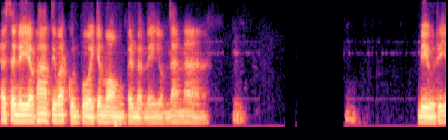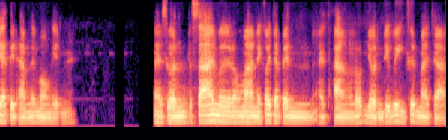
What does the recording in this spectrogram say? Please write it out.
ทัศนียภาพที่วัดขุนป่วยจะมองเป็นแบบนี้โยมด้านหน้านะ วิวที่ญาติธรรมได้มองเห็นในส่วนซ้ายมือลงมาเนี่ยก็จะเป็นทางรถยนต์ที่วิ่งขึ้นมาจาก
